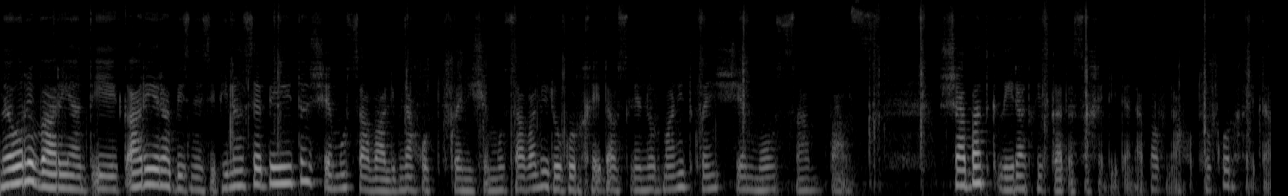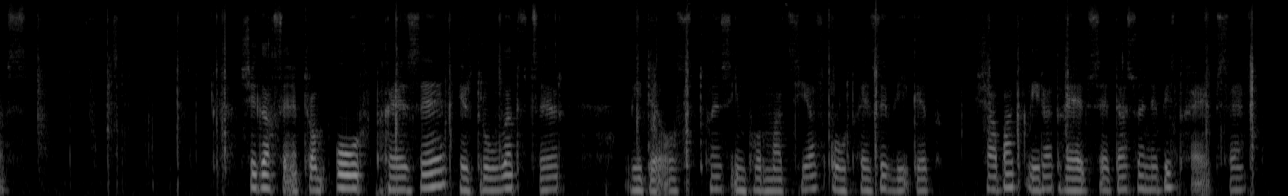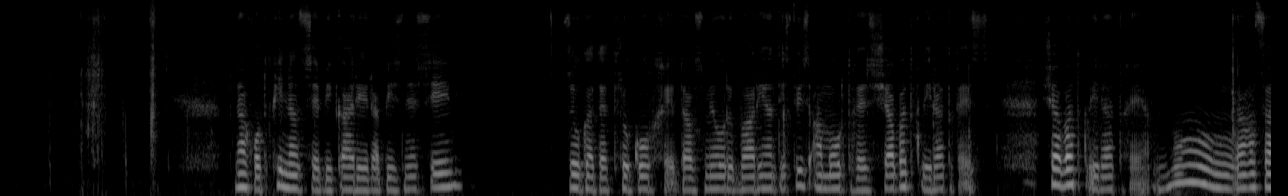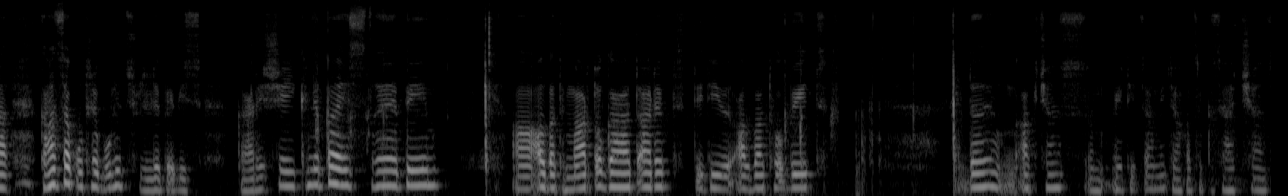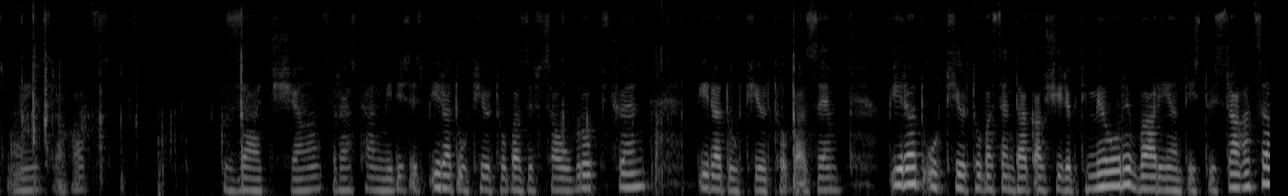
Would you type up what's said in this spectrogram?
მეორე ვარიანტი კარიერა, ბიზნესი, ფინანსები და შემოსავალი. ვნახოთ თქვენი შემოსავალი, როგორ ხედავს ლენორმანი თქვენ შემოსავალს. შაბათ კვირა დღის გადასახედიდან, აბა ვნახოთ როგორ ხედავს. შეგახსენებთ, რომ ორ დღეზე ერთდროულად ვწერ ვიდეოს, თქვენს ინფორმაციას ორ დღეზე ვიგებ. შაბათ კვირა დღეებზე, დასვენების დღეებზე. ნახოთ ფინანსები, კარიერა, ბიზნესი. ზოგადად როგორ ხედავს მეორე ვარიანტისთვის ამ ორ დღეს, შაბათ კვირა დღეს. შაბათ კვირა დღეა. ნუ რაღაცა განსაკუთრებული ცვლილებების გარეშე იქნება ეს დღეები. ალბათ მარტო გაატარებთ დიდი ალბათობით. და აქ ჩანს ერთი წამით რაღაცა გზა ჩანს მაინც რაღაც გზა ჩანს, რასთან მიდის ეს პირად ურთიერთობაზე ვსაუბრობთ ჩვენ, პირად ურთიერთობაზე. პირად ურთიერთობასთან დაკავშირებით მეორე ვარიანტისთვის რაღაცა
